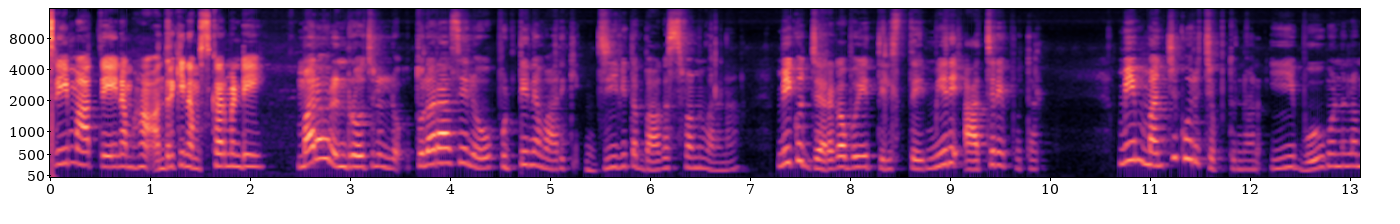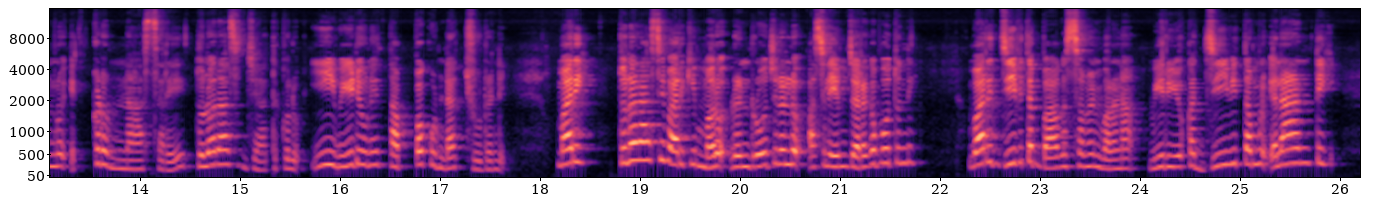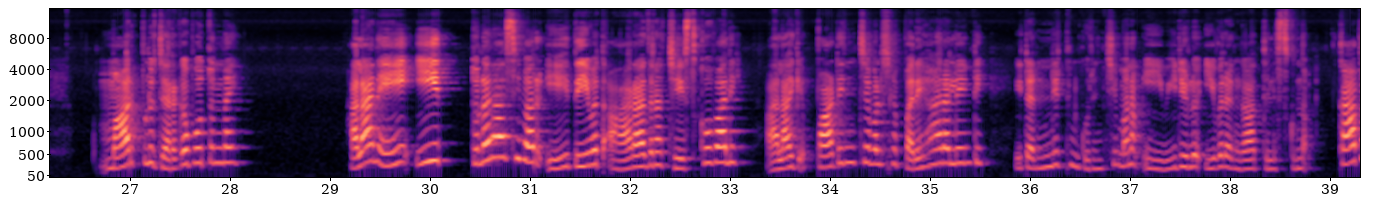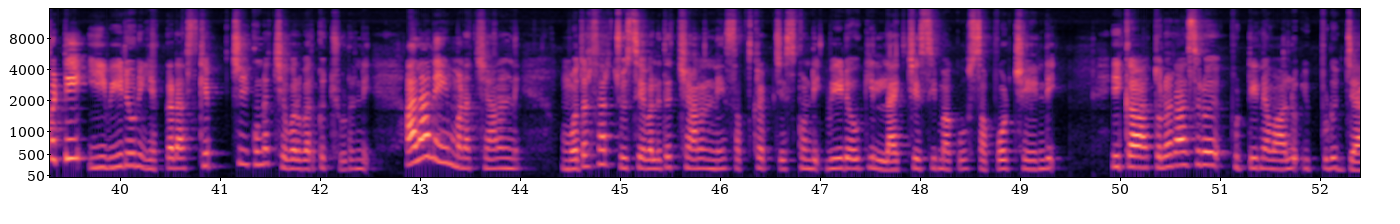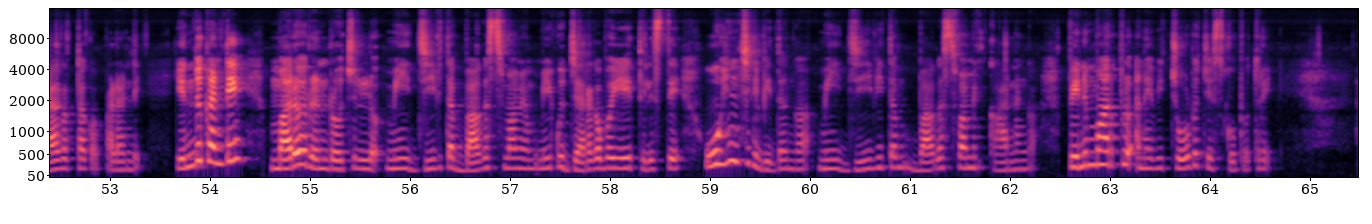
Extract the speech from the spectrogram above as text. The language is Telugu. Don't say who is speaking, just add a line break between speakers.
శ్రీమాత్రే నమ. అందరికీ నమస్కారం అండి
మరో రెండు రోజులలో తులరాశిలో పుట్టిన వారికి జీవిత భాగస్వామి వలన మీకు జరగబోయే తెలిస్తే మీరే ఆశ్చర్యపోతారు. మీ మంచి కోరి చెప్తున్నాను. ఈ భూమండలంలో ఎక్కడున్నా సరే తులరాశి జాతకులు ఈ వీడియోని తప్పకుండా చూడండి. మరి తులరాశి వారికి మరో రెండు రోజులలో అసలు ఏం జరగబోతుంది? వారి జీవిత భాగస్వామ్యం వలన వీరి యొక్క జీవితంలో ఎలాంటి మార్పులు జరగబోతున్నాయి? అలానే ఈ తులరాశి వారు ఏ దేవత ఆరాధన చేసుకోవాలి? అలాగే పాటించవలసిన పరిహారాలేంటి? వీటన్నిటిని గురించి మనం ఈ వీడియోలో వివరంగా తెలుసుకుందాం. కాబట్టి ఈ వీడియోని ఎక్కడ స్కిప్ చేయకుండా చివరి వరకు చూడండి. అలానే మన ఛానల్ని మొదటిసారి చూసే వాళ్ళైతే ఛానల్ని సబ్స్క్రైబ్ చేసుకోండి. వీడియోకి లైక్ చేసి మాకు సపోర్ట్ చేయండి. ఇక తులరాశిలో పుట్టిన వాళ్ళు ఇప్పుడు జాగ్రత్తగా పడండి. ఎందుకంటే మరో రెండు రోజుల్లో మీ జీవిత భాగస్వామ్యం మీకు జరగబోయే తెలిస్తే ఊహించిన విధంగా మీ జీవితం భాగస్వామి కారణంగా పెను మార్పులు అనేవి చోటు చేసుకోబోతున్నాయి.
